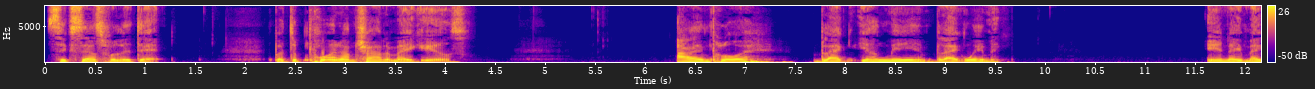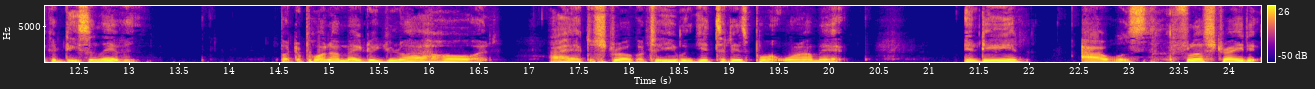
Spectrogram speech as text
Successful at that. But the point I'm trying to make is I employ black young men, black women, and they make a decent living. But the point I make, do you know how hard I had to struggle to even get to this point where I'm at? And then I was frustrated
